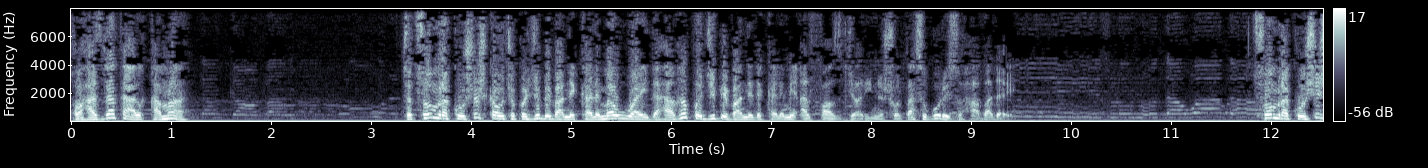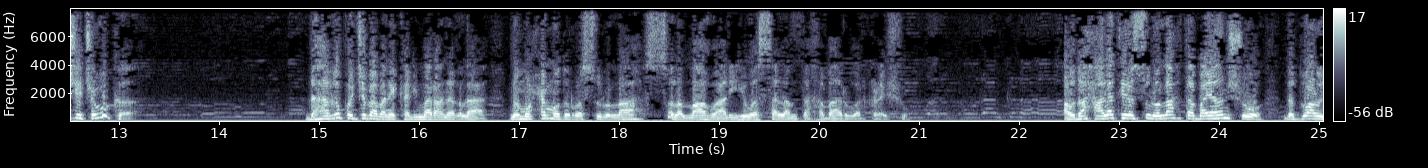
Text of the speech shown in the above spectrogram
خو حضرت علقمه ته څومره کوشش کوه چې په ژبې باندې کلمه ووایي د هغه په ژبې باندې د کلمې الفاظ جاري نه شول تاسو ګورئ صحابه دی څومره کوشش یې چې وکړه د هغه په ژبه باندې کلمه رانغله نو محمد رسول الله صلی الله علیه وسلم ته خبر ورکړی شو او دا حالت رسول الله ته بیان شو د دواړو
